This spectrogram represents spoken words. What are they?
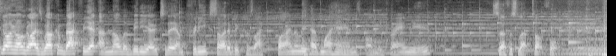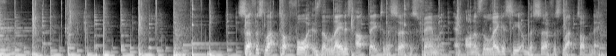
going on guys? Welcome back for yet another video. Today I'm pretty excited because I finally have my hands on the brand new Surface Laptop 4. Surface Laptop 4 is the latest update to the Surface family and honors the legacy of the Surface Laptop name.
